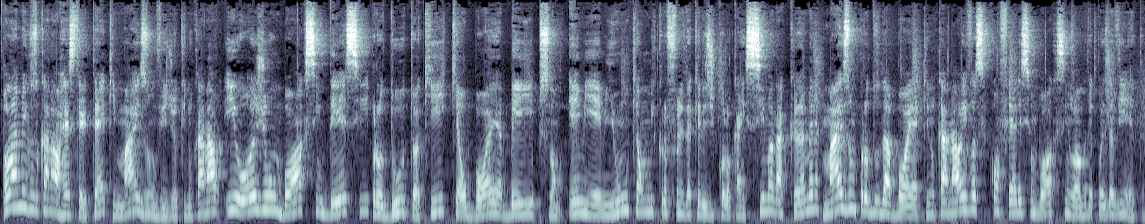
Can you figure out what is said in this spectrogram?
Olá amigos do canal Rester Tech, mais um vídeo aqui no canal e hoje o unboxing desse produto aqui que é o Boya BY-MM1 que é um microfone daqueles de colocar em cima da câmera, mais um produto da Boya aqui no canal e você confere esse unboxing logo depois da vinheta.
